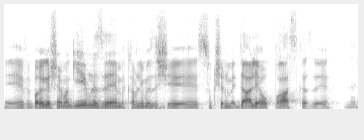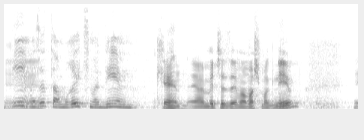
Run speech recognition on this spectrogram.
אה, וברגע שהם מגיעים לזה, הם מקבלים איזה סוג של מדליה או פרס כזה. מדהים, אה, איזה תמריץ מדהים. כן, האמת שזה ממש מגניב. אה,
